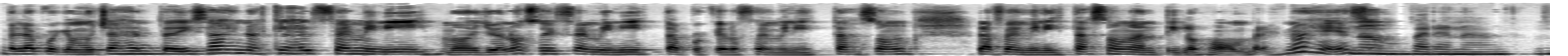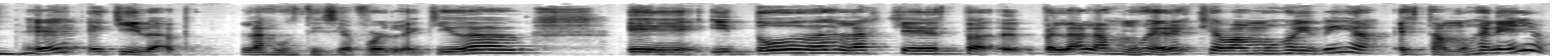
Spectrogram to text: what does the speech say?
¿verdad? Porque mucha gente dice, ay, no es que es el feminismo, yo no soy feminista porque los feministas son, las feministas son anti los hombres. No es eso. No, para nada. Es equidad, la justicia por la equidad. Eh, y todas las que, ¿verdad? Las mujeres que vamos hoy día, estamos en ello.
